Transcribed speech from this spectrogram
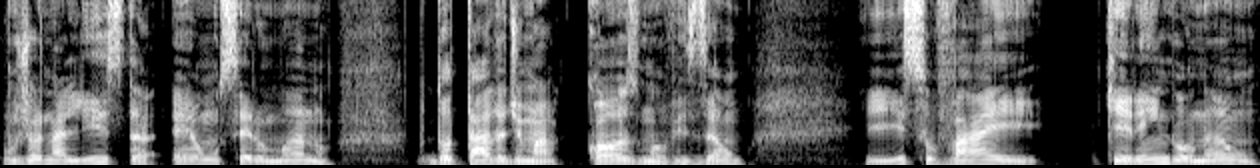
Um jornalista é um ser humano dotado de uma cosmovisão e isso vai, querendo ou não,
